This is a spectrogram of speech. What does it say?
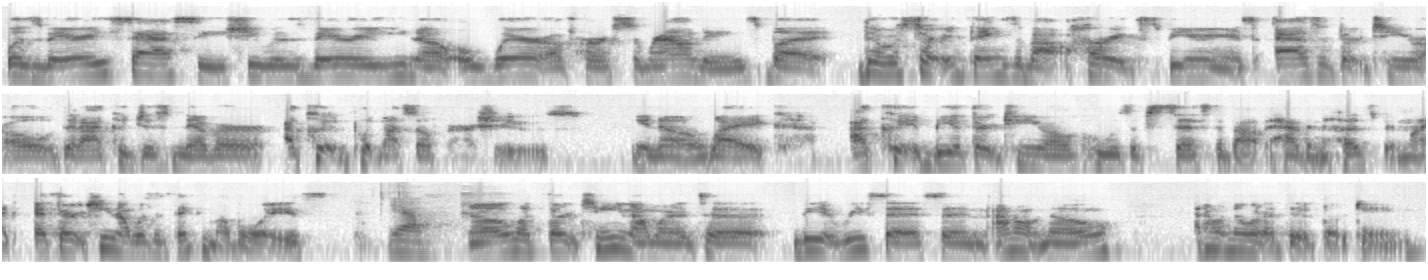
was very sassy. She was very, you know, aware of her surroundings, but there were certain things about her experience as a 13 year old that I could just never, I couldn't put myself in her shoes. You know, like I couldn't be a 13 year old who was obsessed about having a husband. Like at 13, I wasn't thinking about boys. Yeah. You know, like 13, I wanted to be at recess and I don't know. I don't know what I did at 13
